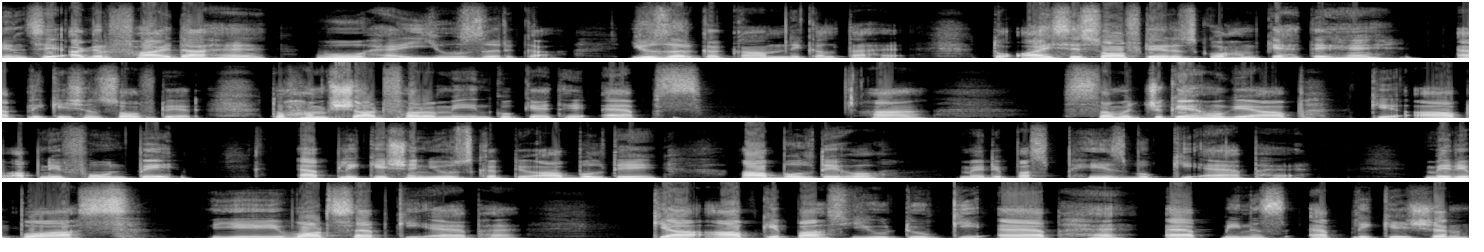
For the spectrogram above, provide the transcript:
इनसे अगर फ़ायदा है, वो है यूज़र का यूज़र का काम निकलता है। तो ऐसे सॉफ्टवेयर को हम कहते हैं एप्लीकेशन सॉफ्टवेयर तो हम शॉर्ट फॉर्म में इनको कहते हैं एप्स हाँ समझ चुके होंगे आप कि आप अपने फ़ोन पे एप्लीकेशन यूज़ करते हो। आप बोलते आप बोलते हो, मेरे पास फेसबुक की ऐप है। मेरे पास ये व्हाट्सएप की ऐप है। क्या आपके पास यूट्यूब की ऐप है? App means application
